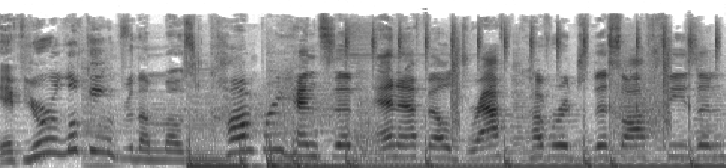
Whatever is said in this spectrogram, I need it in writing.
If you're looking for the most comprehensive NFL draft coverage this offseason,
